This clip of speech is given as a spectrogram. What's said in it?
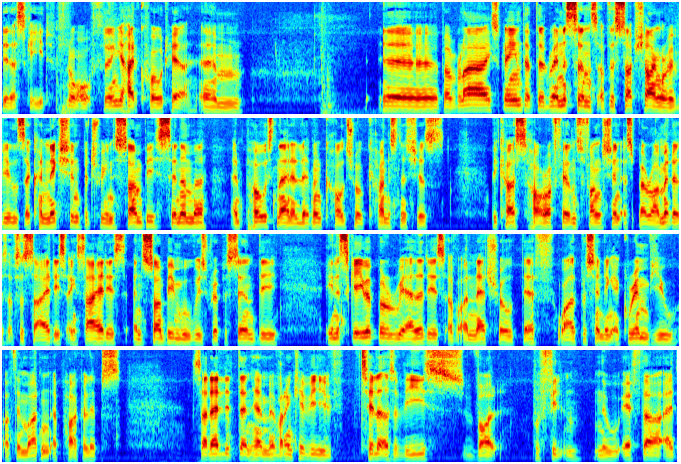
det, der skete nogle år siden. Jeg har et quote her. Um, Øh, uh, blah, blah, blah, explained that the renaissance of the subgenre reveals a connection between zombie cinema and post-9-11 cultural consciousness, Because horror films function as barometers of society's anxieties, and zombie movies represent the inescapable realities of unnatural death, while presenting a grim view of the modern apocalypse. Så der er lidt den her med, hvordan kan vi tillade os at vise vold på film nu, efter at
